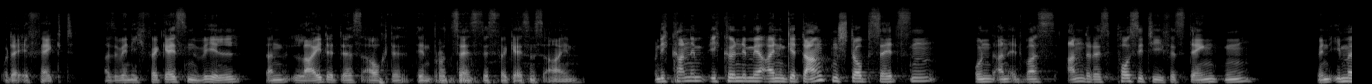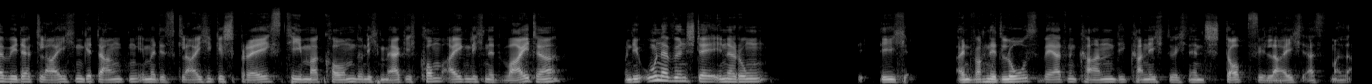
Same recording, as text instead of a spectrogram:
oder Effekt. Also wenn ich vergessen will, dann leitet das auch den Prozess des Vergessens ein. Und ich, kann, ich könnte mir einen Gedankenstopp setzen und an etwas anderes Positives denken wenn immer wieder gleichen Gedanken, immer das gleiche Gesprächsthema kommt und ich merke, ich komme eigentlich nicht weiter und die unerwünschte Erinnerung, die ich einfach nicht loswerden kann, die kann ich durch den Stopp vielleicht erstmal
